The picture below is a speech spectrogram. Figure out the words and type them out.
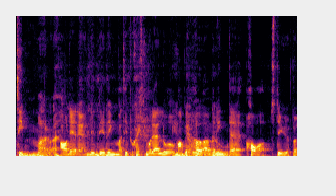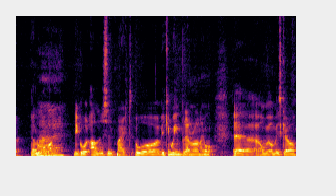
timmar va? Ja, det är det. Det, det rimmar till projektmodell och man behöver inte ha styrgrupper. Jag lovar. Nej. Det går alldeles utmärkt. Och vi kan gå in på det någon annan gång. Eh, om, om vi ska...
